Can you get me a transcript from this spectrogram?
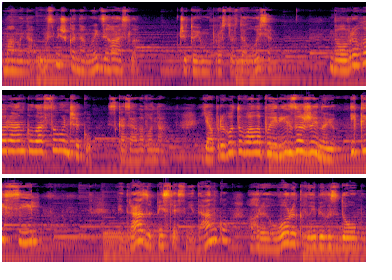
Мамина усмішка на мить згасла. Чи то йому просто здалося? Доброго ранку, ласунчику, сказала вона. Я приготувала пиріг з ожиною і кисіль. Відразу після сніданку Григорик вибіг з дому.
